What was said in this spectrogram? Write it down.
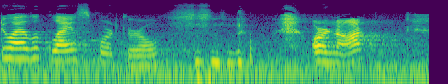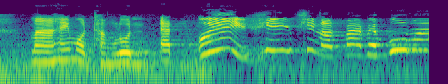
do I look like a sport girl or not มาให้หมดทั้งรุ่นแอดอุ้ยพี่พี่น็อตแปลแบบบูมา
